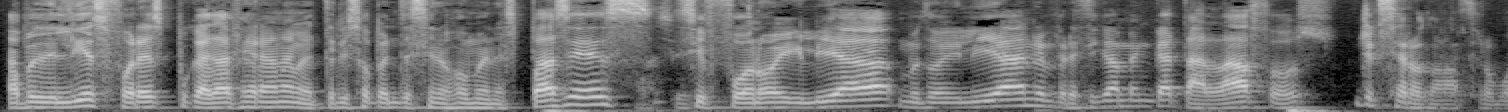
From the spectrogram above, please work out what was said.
Από τις λίγες φορές που κατάφερα να μετρήσω πέντε συνεχόμενες πάσες, συμφωνώ Ηλία, με τον Ηλία βρεθήκαμε κατά λάθος, δεν ξέρω τον άνθρωπο,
